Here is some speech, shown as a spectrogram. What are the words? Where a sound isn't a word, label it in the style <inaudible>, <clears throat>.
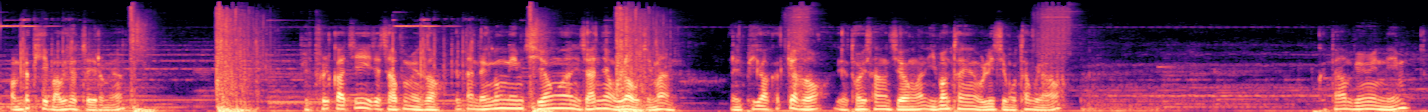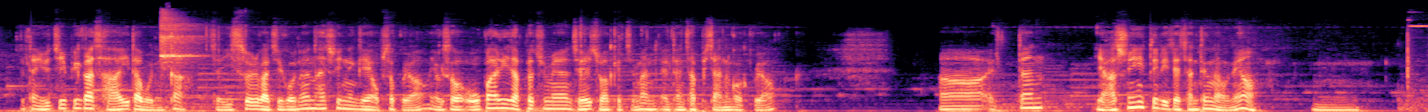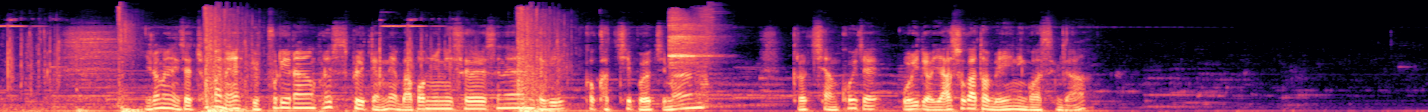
완벽히 막으셨죠 이러면 뷰풀까지 이제 잡으면서 일단 냉동님 지형은 이제 한 장 올라오지만 LP가 깎여서 이제 더 이상 지형은 이번 턴에는 올리지 못하고요. 그 다음 뮤미님 일단 UGB가 4이다 보니까 이제 이솔 가지고는 할 수 있는 게 없었고요. 여기서 오발이 잡혀주면 제일 좋았겠지만 일단 잡히지 않은 것 같고요. 아 일단 야수인들이 이제 잔뜩 나오네요. 음, 이러면 이제 초반에 뷰풀이랑 프레스 스플릿 때문에 마법 유닛을 쓰는 덱일 것 같이 보였지만 그렇지 않고 이제 오히려 야수가 더 메인인 것 같습니다.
